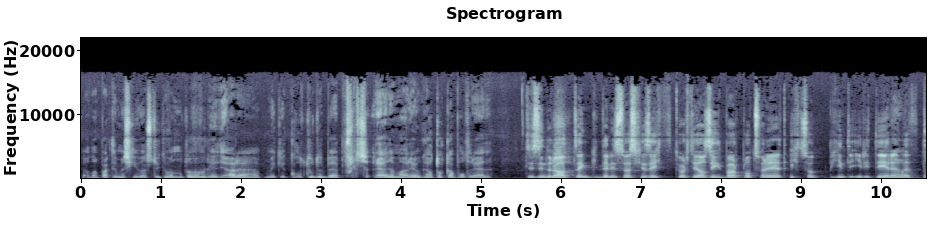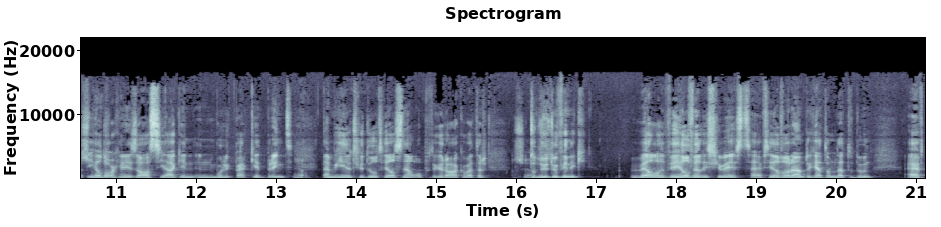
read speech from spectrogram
Ja, dan pak je misschien wel stukken van het motto van verleden jaar. Hè. Een beetje kooltoe erbij, pff, rijden maar, je gaat toch kapot rijden. Het is inderdaad, denk ik, Dennis, zoals gezegd, het wordt heel zichtbaar plots wanneer het echt zo begint te irriteren Ja, en dat dat heel de organisatie eigenlijk in een moeilijk parket brengt, Ja. dan begint het geduld heel snel op te geraken. Wat er tot nu toe, vind ik, wel heel veel is geweest. Hij heeft heel veel ruimte gehad om dat te doen. Hij heeft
